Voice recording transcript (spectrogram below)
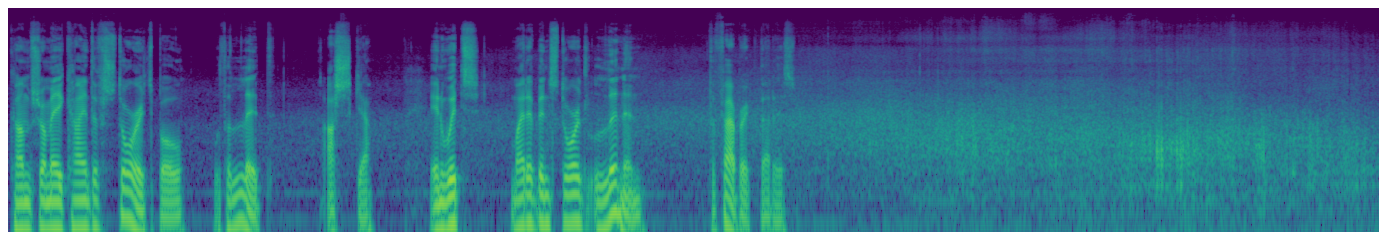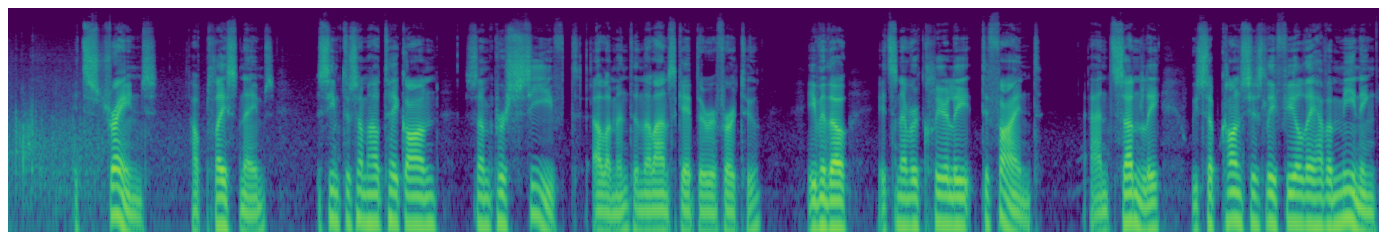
comes from a kind of storage bowl with a lid askja, in which might have been stored linen, the fabric, that is. It's strange how place names seem to somehow take on some perceived element in the landscape they refer to, even though it's never clearly defined, and suddenly we subconsciously feel they have a meaning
